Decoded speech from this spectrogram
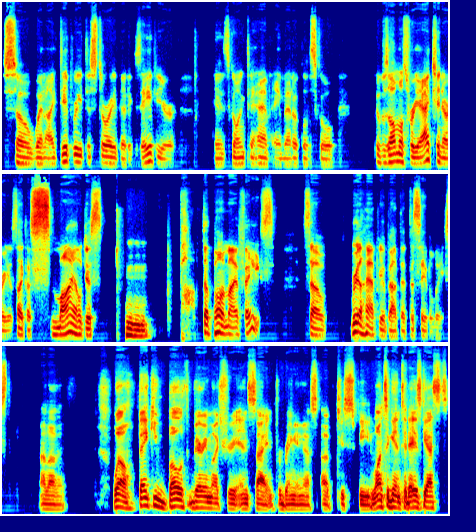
So when I did read the story that Xavier is going to have a medical school, it was almost reactionary. It's like a smile just mm-hmm. popped up on my face. So real happy about that, to say the least. I love it. Well, thank you both very much for your insight and for bringing us up to speed. Once again, today's guests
